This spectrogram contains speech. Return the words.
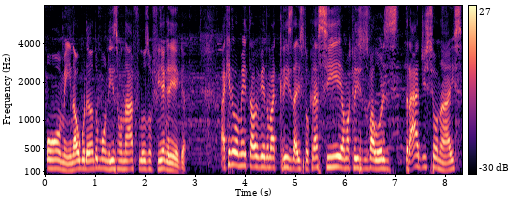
homem, inaugurando o monismo na filosofia grega. Aquele momento estava vivendo uma crise da aristocracia, uma crise dos valores tradicionais,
